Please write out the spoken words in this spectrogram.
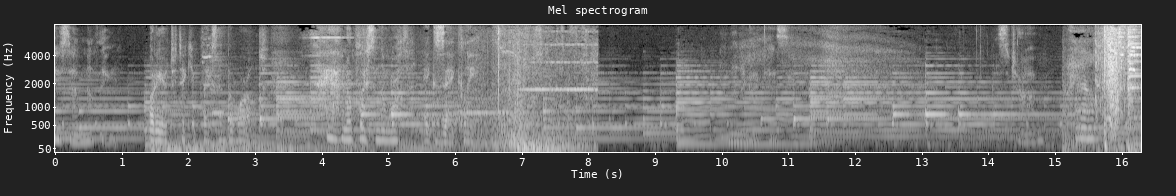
I used to have nothing. What are you to take your place in the world? I have no place in the world. Exactly. And then I got this. This job. have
